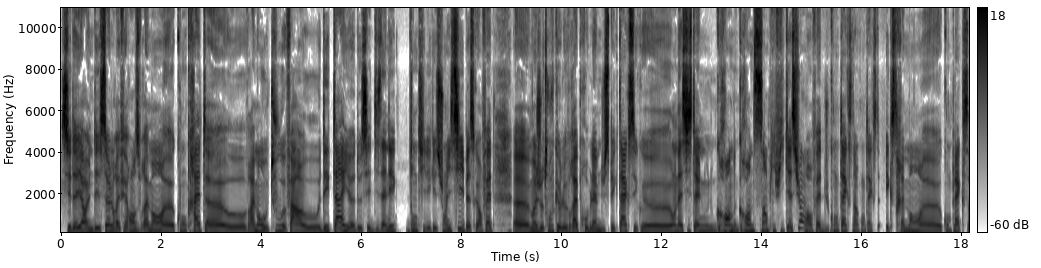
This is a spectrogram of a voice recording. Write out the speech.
C'est d'ailleurs une des seules références vraiment concrètes, au, vraiment au tout, enfin, au détail de ces dix années dont il est question ici, parce qu'en fait, euh, moi je trouve que le vrai problème du spectacle, c'est que euh, on assiste à une grande, grande simplification en fait du contexte, d'un contexte extrêmement euh, complexe.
